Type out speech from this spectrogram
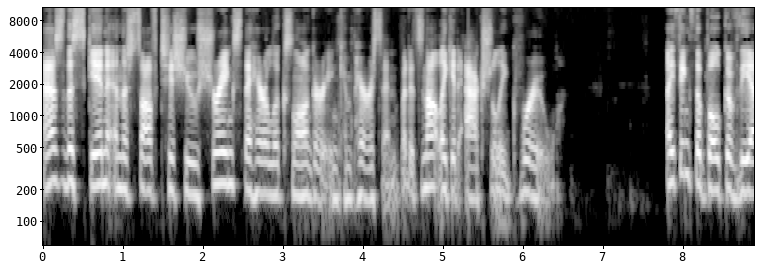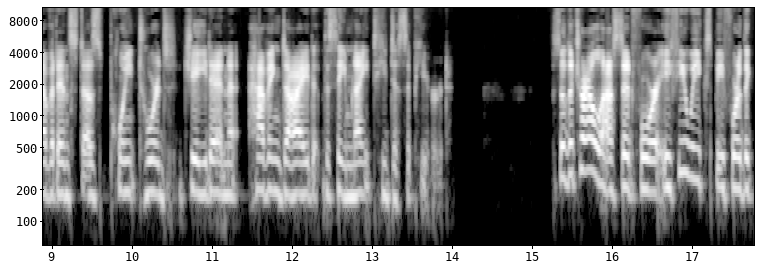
As the skin and the soft tissue shrinks, the hair looks longer in comparison, but it's not like it actually grew. I think the bulk of the evidence does point towards Jaden having died the same night he disappeared. So the trial lasted for a few weeks before the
